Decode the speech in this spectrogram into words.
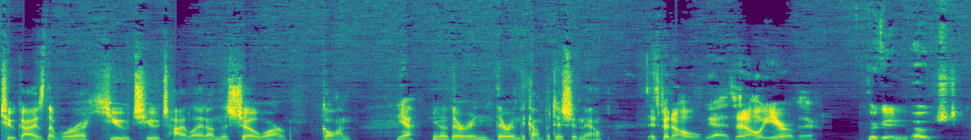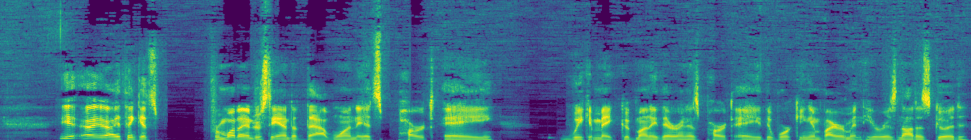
two guys that were a huge, huge highlight on the show are gone. Yeah. You know, they're in they're in the competition now. It's been a whole yeah, it's been a whole year over there. They're getting poached. Yeah, I, I think it's from what I understand of that one, it's part a we can make good money there, and as part a the working environment here is not as good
